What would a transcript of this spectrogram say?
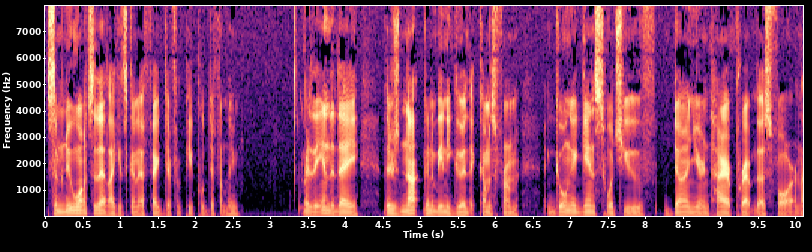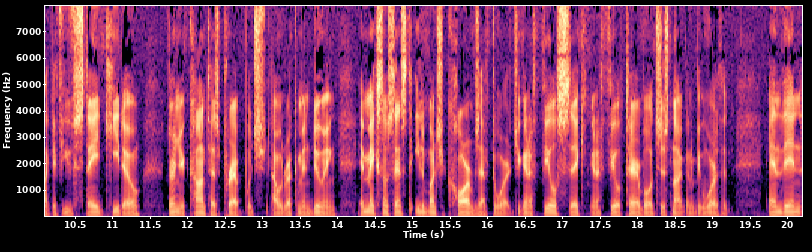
some nuance to that, like it's going to affect different people differently. But at the end of the day, there's not going to be any good that comes from going against what you've done your entire prep thus far. Like if you've stayed keto during your contest prep, which I would recommend doing, it makes no sense to eat a bunch of carbs afterwards. You're going to feel sick, you're going to feel terrible, it's just not going to be worth it. And then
